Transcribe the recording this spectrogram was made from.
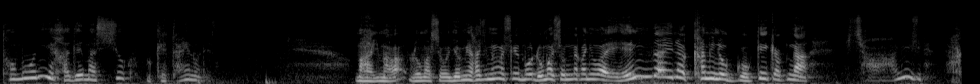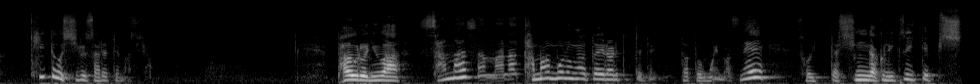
共に励ましを受けたいのです。まあ今ローマ書を読み始めましたけどもローマ書の中には遠大な神のご計画が非常にきと記されてますよ。パウロにはさまざまな賜物が与えられてたと思いますね。そういった神学についてピシ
